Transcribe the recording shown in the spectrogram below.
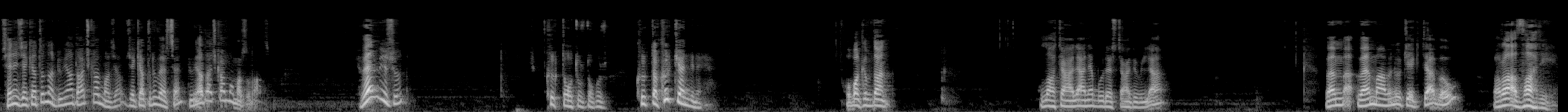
Senin zekatınla dünyada aç kalmaz ya. Zekatını versen dünyada aç kalmaması lazım. Vermiyorsun. 40'ta 39. 40'ta 40 kendine. O bakımdan Allah Teala ne buyuruyor estaizu billah? Ve emmâ men utiye kitâbehu vera'a zahrihi.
